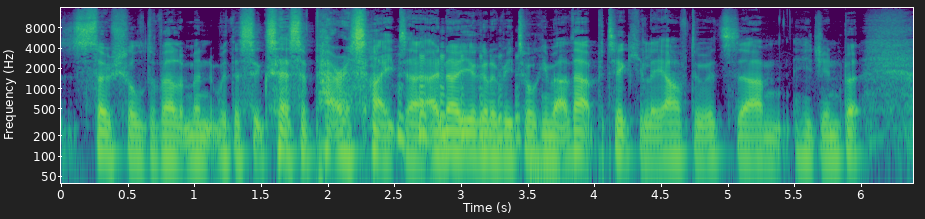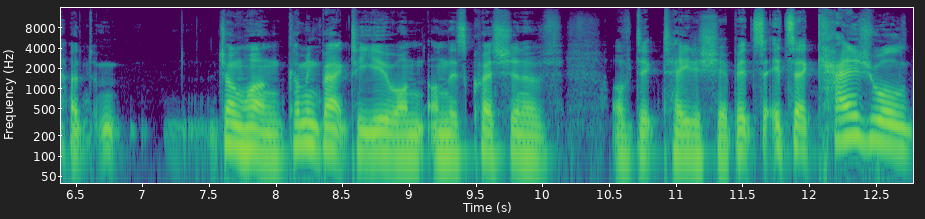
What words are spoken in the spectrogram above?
social development with the success of Parasite. I know you're going to be talking about that particularly afterwards, um, Heejin. But uh, Hwang, coming back to you on, on this question of of dictatorship. It's it's a casual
